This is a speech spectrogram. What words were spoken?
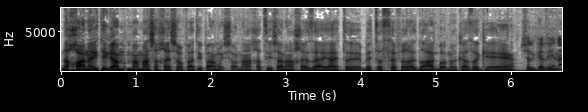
נכון, הייתי גם, ממש אחרי שהופעתי פעם ראשונה, חצי שנה אחרי זה היה את אה, בית הספר לדרג במרכז הגאה. של גלינה?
